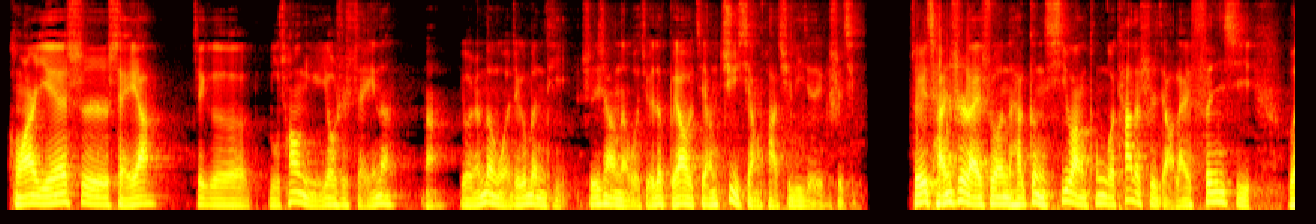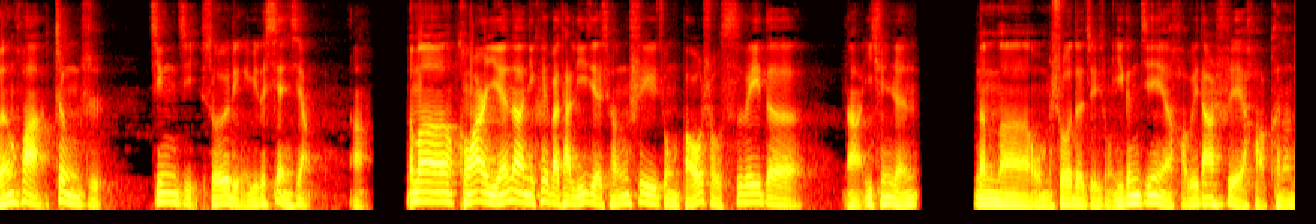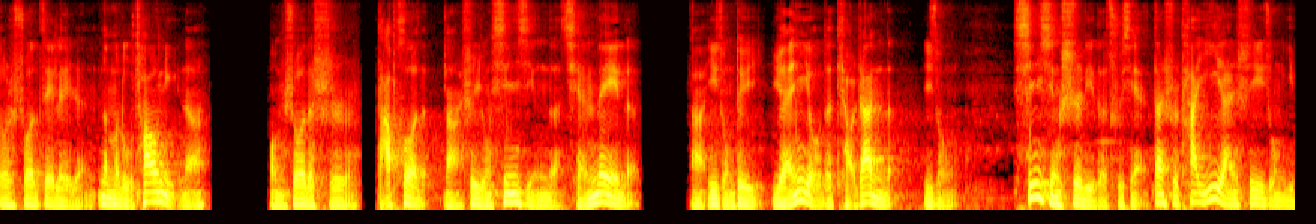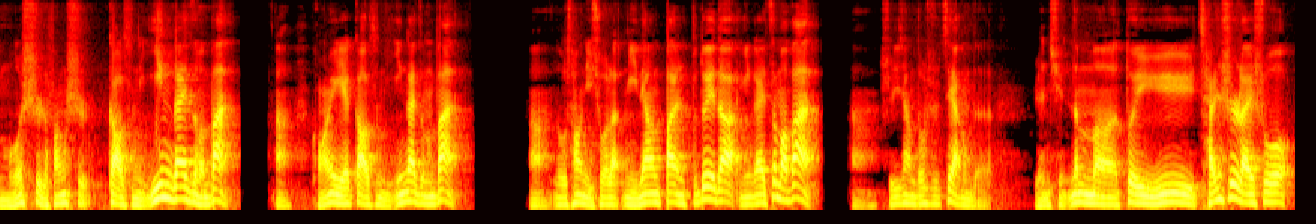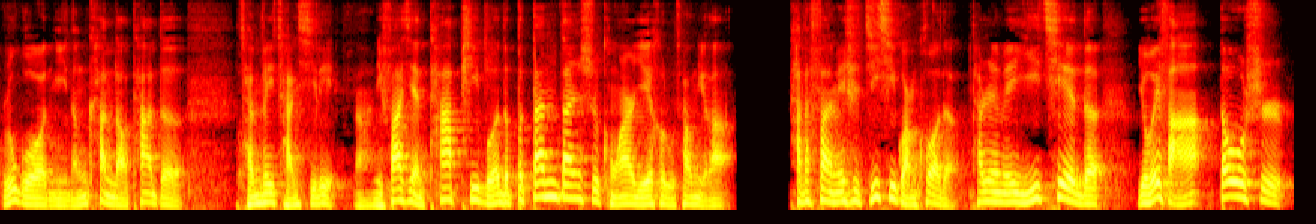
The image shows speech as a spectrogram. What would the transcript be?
孔二爷是谁呀？这个鲁超女又是谁呢？啊，有人问我这个问题。实际上呢，我觉得不要这样具象化去理解这个事情。作为禅师来说呢，他更希望通过他的视角来分析文化、政治、经济所有领域的现象啊。那么孔二爷呢，你可以把它理解成是一种保守思维的啊一群人。那么我们说的这种一根筋也好，魏大师也好，可能都是说这类人。那么鲁超女呢？我们说的是打破的啊，是一种新型的、前卫的啊，一种对原有的挑战的一种新型势力的出现。但是它依然是一种以模式的方式告诉你应该怎么办啊。孔二爷告诉你应该怎么办啊。鲁超你说了，你那样办不对的，你应该这么办啊。实际上都是这样的人群。那么对于禅师来说，如果你能看到他的。禅非禅系列啊，你发现他批驳的不单单是孔二爷和鲁超女了，他的范围是极其广阔的。他认为一切的有为法都是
